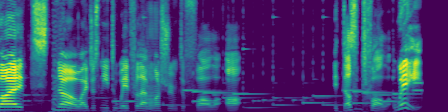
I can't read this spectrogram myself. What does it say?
But no, I just need to wait for that mushroom to fall off. It doesn't fall off. Wait!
